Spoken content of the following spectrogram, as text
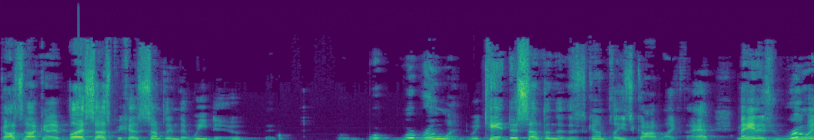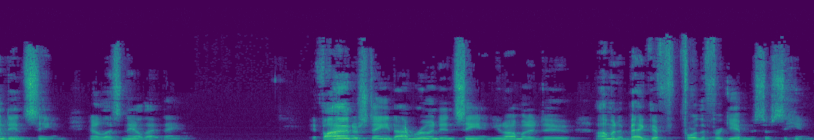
God's not going to bless us because of something that we do we're, we're ruined. We can't do something that is going to please God like that. Man is ruined in sin. Now let's nail that down. If I understand I'm ruined in sin, you know what I'm going to do? I'm going to beg for the forgiveness of sin.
